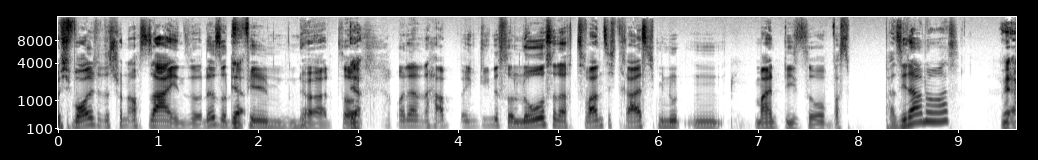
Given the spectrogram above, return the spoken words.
ich wollte das schon auch sein, so, ne, so ein Ja. Film-Nerd. So. Ja. Und dann hab, ging das so los und nach 20, 30 Minuten meint die so, was passiert da noch was? Ja.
